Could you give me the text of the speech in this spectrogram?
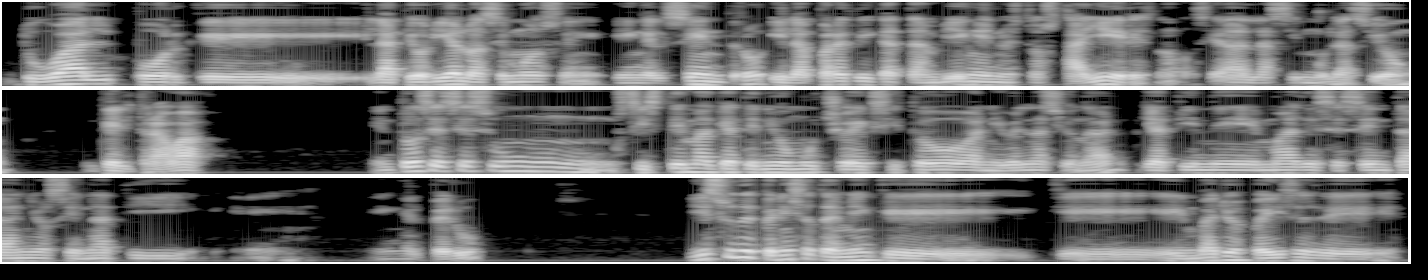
dual porque la teoría lo hacemos en, en, el centro y la práctica también en nuestros talleres, ¿no? o sea, la simulación del trabajo. Entonces es un sistema que ha tenido mucho éxito a nivel nacional, ya tiene más de 60 años en, en el Perú y es una experiencia también que, en varios países de,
